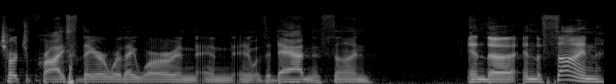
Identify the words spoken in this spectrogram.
Church of Christ there where they were, and, and, and it was a dad and his son. And the, and the son,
